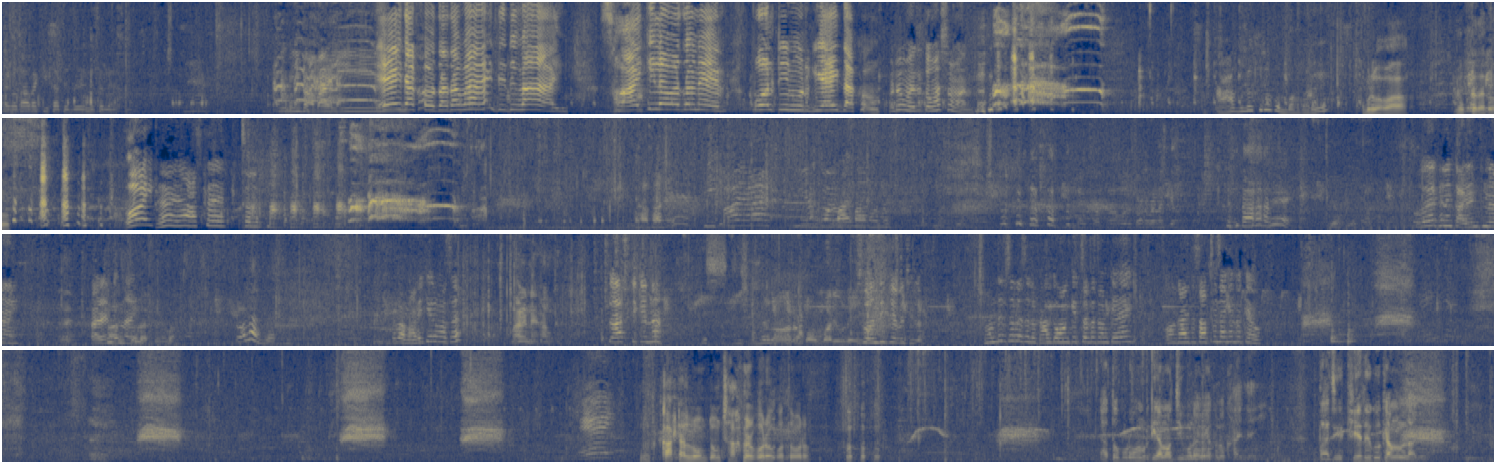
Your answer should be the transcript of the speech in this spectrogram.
দেখো দাদা কি সাথে ধরে নিয়ে চলে এই দেখো দাদা ভাই দিদি ভাই ছয় কিলো ওজনের পোলট্রি মুরগি এই দেখো। ওটা মেয়ে তোমার সমান। আগুলো কীরকম বাবা রে? বুড়ো বাবা মুখটা দেখো। ওই। হ্যাঁ হ্যাঁ আসতে। চলো। ও এখানে কারেন্ট নাই। কারেন্ট নাই। চলো কীরকম আছে? মানে না হালকা। প্লাস্টিকের না। সন্দীপ চেপেছিল সন্দীপ চেপেছিল কালকে অঙ্কিত চেপে চমকে এই ও গাড়িতে চাপছে না কিন্তু কেউ। কাটা লোম টোম ছাড়ানোর পরেও কত বড়? এত বড় মুরগি আমার জীবনে আমি এখনও খাই নাই। তা আজকে খেয়ে দেখো কেমন লাগে।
